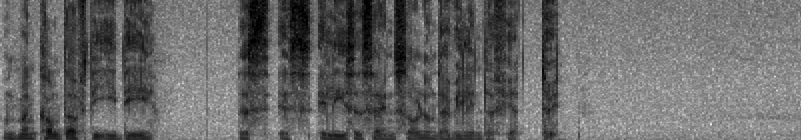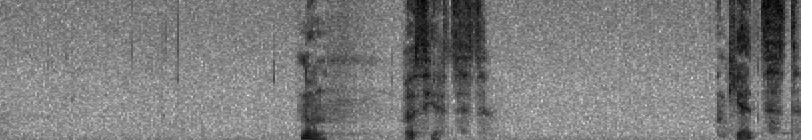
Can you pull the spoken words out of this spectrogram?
Und man kommt auf die Idee, dass es Elisa sein soll und er will ihn dafür töten. Nun, was jetzt? Und jetzt,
